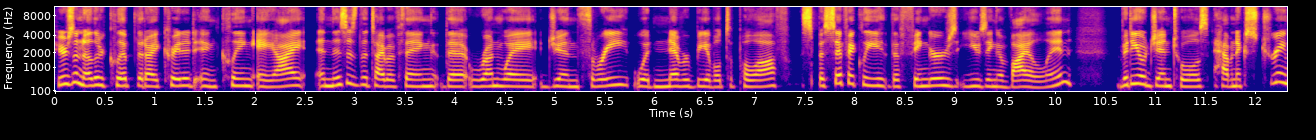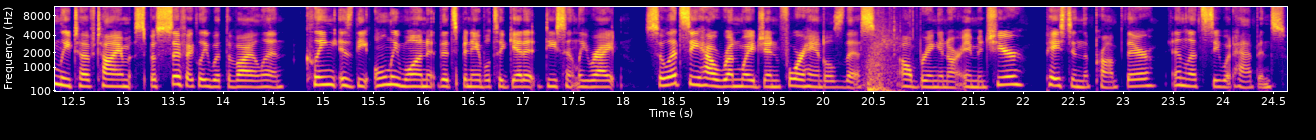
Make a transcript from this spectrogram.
Here's another clip that I created in Kling AI, and this is the type of thing that Runway Gen 3 would never be able to pull off. Specifically, the fingers using a violin. Video Gen tools have an extremely tough time specifically with the violin. Kling is the only one that's been able to get it decently right. So let's see how Runway Gen 4 handles this. I'll bring in our image here, paste in the prompt there, and let's see what happens.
